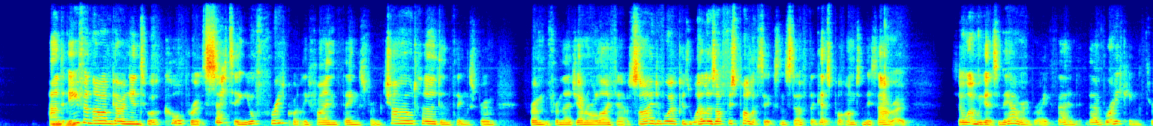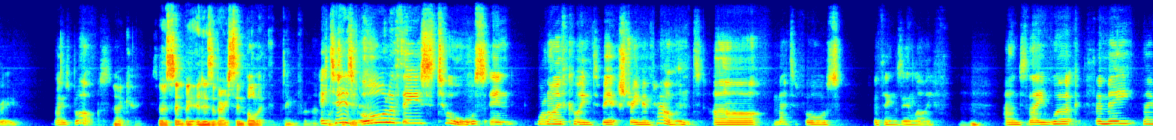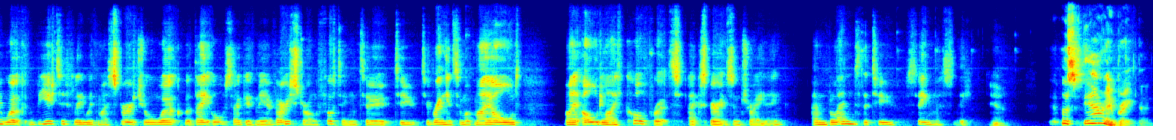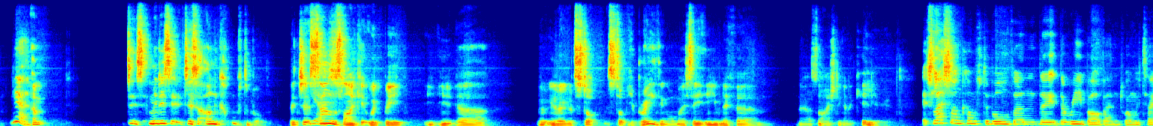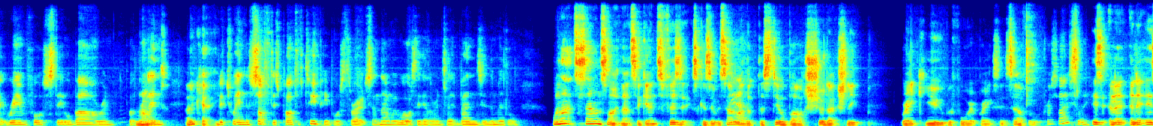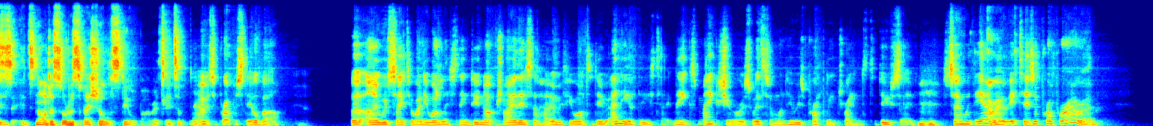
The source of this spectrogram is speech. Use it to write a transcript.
And Mhm. even though I'm going into a corporate setting, you'll frequently find things from childhood and things from from from their general life outside of work, as well as office politics and stuff that gets put onto this arrow. So when we get to the arrow break, then they're breaking through those blocks. Okay, so it's, it is a very symbolic thing from that. It is all of these tools in what I've coined to be extreme empowerment are metaphors for things in life. Mhm. And they work, for me, they work beautifully with my spiritual work, but they also give me a very strong footing to, to, to bring in some of my old, my old life corporate experience and training and blend the two seamlessly. Plus, the arrow break then. Yeah. Um, I mean, is it just uncomfortable? It just Yes. sounds like it would be, uh, you know, it'd stop stop your breathing almost, even if um, you know it's not actually going to kill you. It's less uncomfortable than the, the rebar bend when we take reinforced steel bar and put that in Okay. between the softest part of two people's throats and then we walk together until it bends in the middle. Well, that sounds like that's against physics because it would sound like the, the steel bar should actually break you before it breaks itself. Precisely. Is and it, and it is it's not a sort of special steel bar. It's it's a No, it's a proper steel bar. But I would say to anyone listening, do not try this at home if you want to do any of these techniques. Make sure it's with someone who is properly trained to do so. Mhm. So with the arrow, it is a proper arrow.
